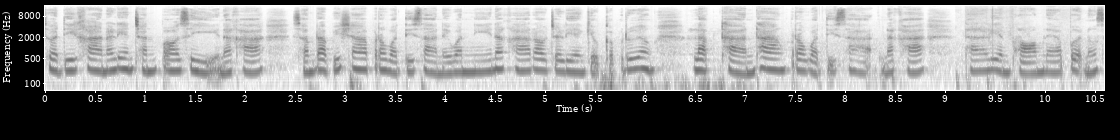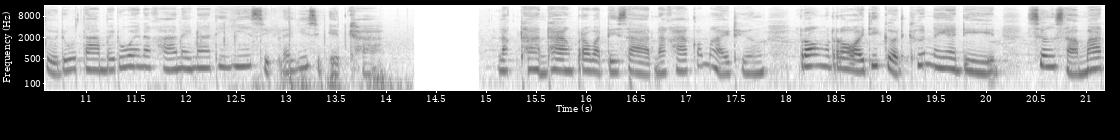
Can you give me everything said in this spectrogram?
สวัสดีค่ะ นักเรียนชั้นป .4 นะคะสำหรับวิชาประวัติศาสตร์ในวันนี้นะคะ เราจะเรียนเกี่ยวกับเรื่องหลักฐานทางประวัติศาสตร์นะคะ ถ้านักเรียนพร้อมแล้วเปิดหนังสือดูตามไปด้วยนะคะ ในหน้าที่ 20 และ 21 ค่ะ หลักฐานทางประวัติศาสตร์นะคะ ก็หมายถึงร่องรอยที่เกิดขึ้นในอดีต ซึ่งสามารถ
